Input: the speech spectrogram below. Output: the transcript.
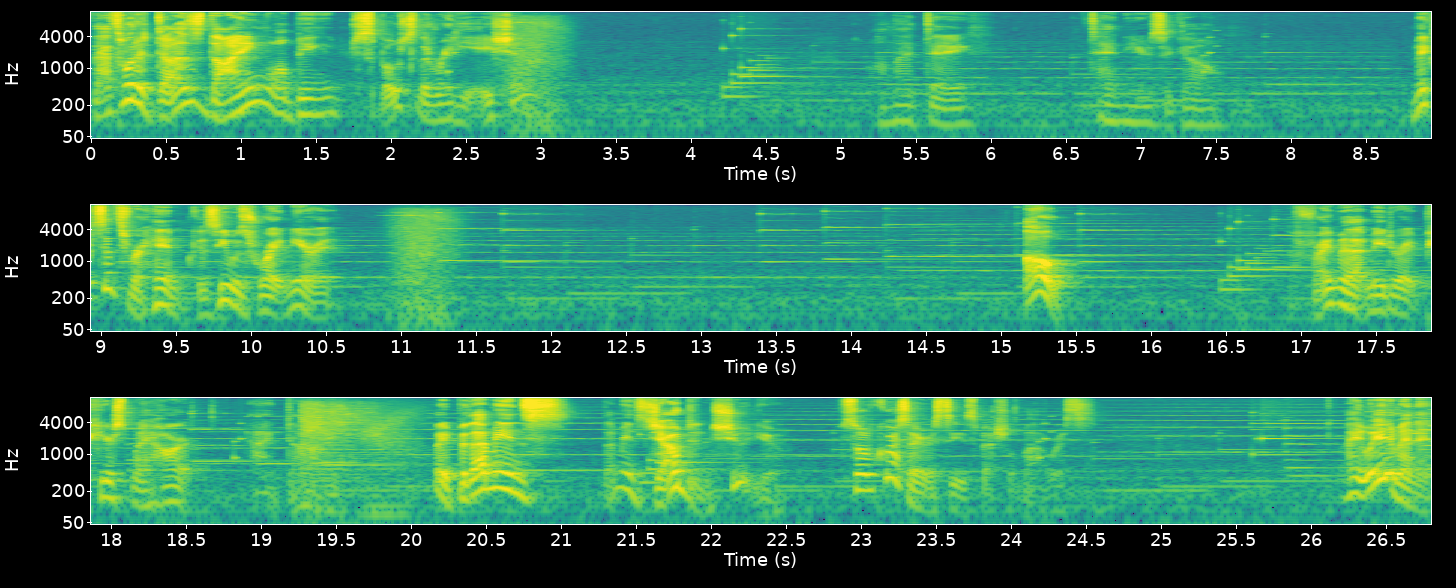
That's what it does, dying while being exposed to the radiation? On that day, 10 years ago. Makes sense for him, because he was right near it. Oh! A fragment of that meteorite pierced my heart. I died. Wait, but that means... That means Jowd didn't shoot you. So of course I received special powers. Hey, wait a minute.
